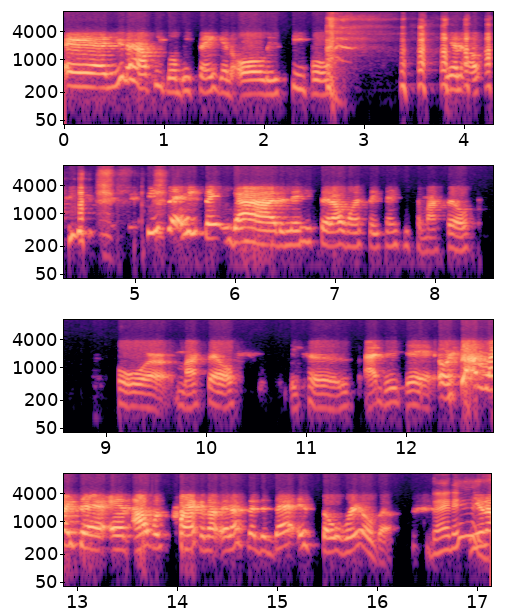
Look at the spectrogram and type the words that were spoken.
And you know how people be thanking all these people. You know, he said he thanked God, and then he said, "I want to say thank you to myself for myself because I did that or something like that." And I was cracking up, and I said that that is so real, though. that is You know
